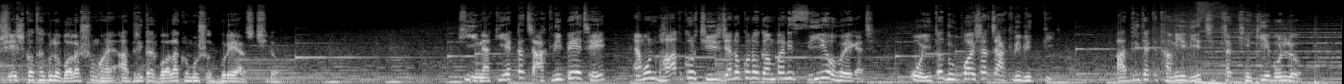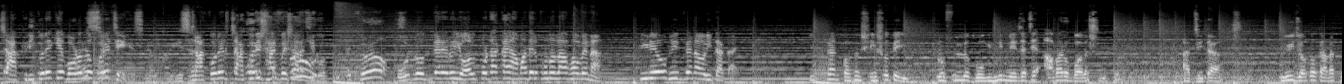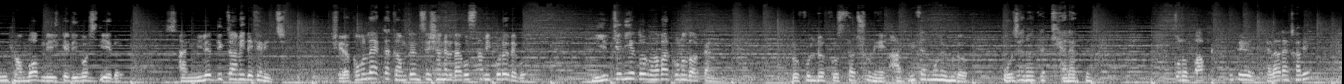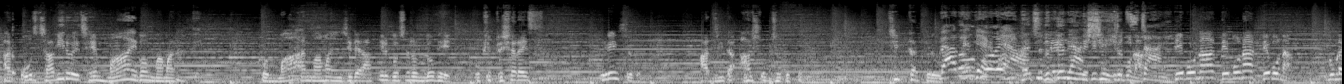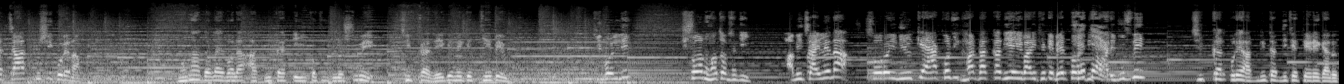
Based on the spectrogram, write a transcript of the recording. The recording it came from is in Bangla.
শেষ কথাগুলো বলার সময় আদ্রিতার গলা ক্রমশ ধরে আসছিল। কি নাকি একটা চাকরি পেয়েছে? এমন ভাব করছিস যেন কোনো কোম্পানির সিইও হয়ে গেছে। ওই তো দু পয়সার চাকরি বৃত্তি আদ্রিতাকে থামিয়ে দিয়ে চিৎকার খেকিয়ে বলল চাকরি করে কে বড় লোক হয়েছে? চাকরের চাকরি থাকবে সারা জীবন। ওর রোজগারের ওই অল্প টাকায় আমাদের কোনো লাভ হবে না। ফিরেও ভিড়বে না ওই টাকায়। চিৎকার কথা শেষ হতেই প্রফুল্ল গম্ভীর মেজাজে আবারও বলা শুরু করল। আদ্রিতা তুই যত তাড়াতাড়ি সম্ভব নীলকে ডিভোর্স দিয়ে দে। আর নীলের দিকটা আমি দেখে নিচ্ছি। সেরকম হলে একটা কম্পেনসেশনের ব্যবস্থা আমি করে দেবো। নীলকে নিয়ে তোর ভাবার কোনো দরকার নেই। প্রফুল্ল প্রস্তাব শুনে আদ্রিতার মনে হলো ও যেন একটা খেলার। কোনো পাপড়িতে খেলা দেখাবে আর ওর চাবি রয়েছে মা এবং মামার হাতে। ওর মা আর মামা নিজেদের আত্মের গোছানোর লোভে ওকে প্রেশারাইজ করেই ছিল আদ্রিতা আর সহ্য করতে চিৎকার করে উঠল, Battle "আমি Royale. হচ্ছে তো দেবো না, দেবো না, দেবো না তোমরা খুশি করে নাও। মনা গলায় বলা আদ্রিতার এই কথাগুলো শুনে চিত্রা রেগে রেগে কেঁপে কি বললি? শোন হত থাকি আমি চাইলে না তোর ওই নীলকে এখনই ঘাট ধাক্কা দিয়ে এই বাড়ি থেকে বের করে দিতে পারি বুঝলি? চিৎকার করে আদ্রিতার দিকে তেড়ে গেল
